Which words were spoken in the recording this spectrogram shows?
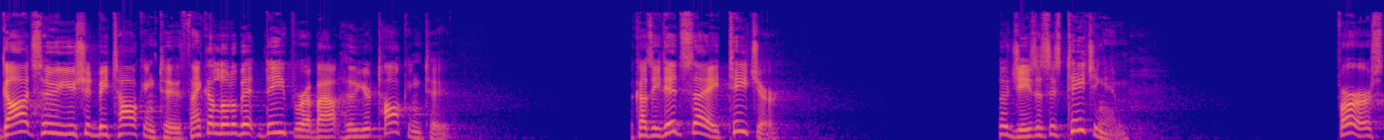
God's who you should be talking to. Think a little bit deeper about who you're talking to. Because he did say, Teacher. So Jesus is teaching him. First,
